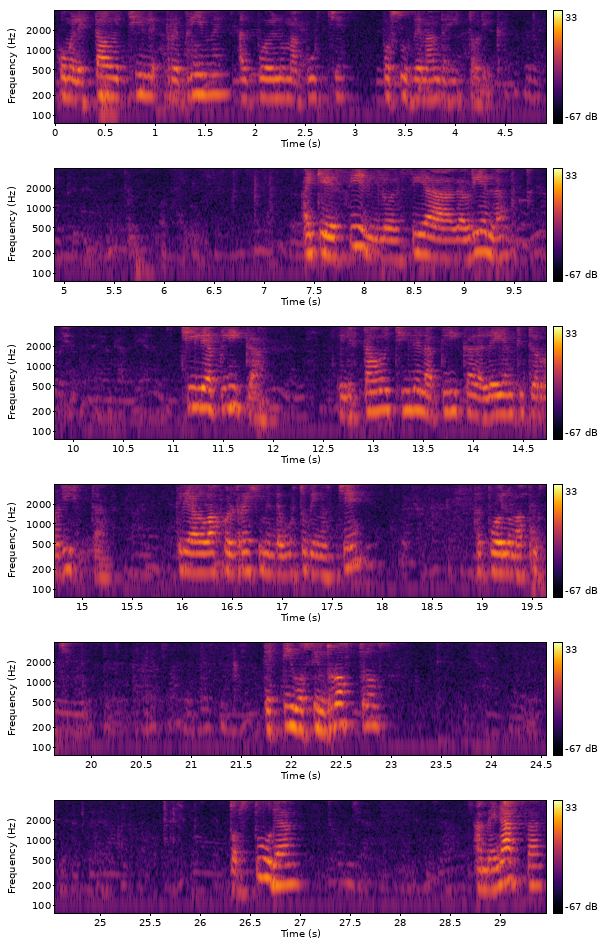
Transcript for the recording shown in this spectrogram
como el Estado de Chile reprime al pueblo mapuche por sus demandas históricas. Hay que decir, y lo decía Gabriela, Chile aplica, el Estado de Chile le aplica la ley antiterrorista creado bajo el régimen de Augusto Pinochet al pueblo mapuche. Testigos sin rostros, tortura, amenazas,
